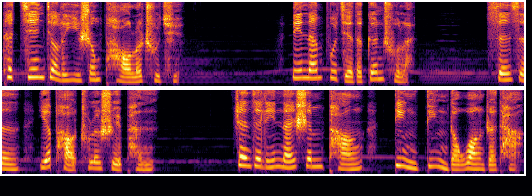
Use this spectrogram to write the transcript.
他尖叫了一声，跑了出去。林南不解的跟出来，森森也跑出了水盆，站在林南身旁，定定的望着他。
